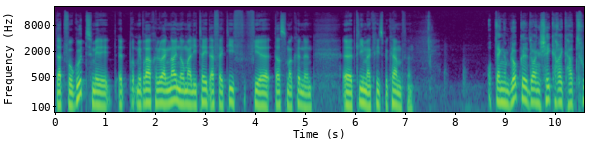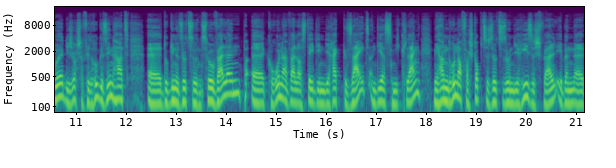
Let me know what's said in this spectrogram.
dat wo gut mir brauche eng neue Normalität effektiv für das man können äh, Klimakris bekämpfen op degem Blocke do eng Schekarikatur, die Joch fir Dr gesinn hat, äh, du ginne so zwo Wellen äh, Corona-Well aus de den direkt gesäit, an Di es mi klang. mir han runnner verstoppt ze so die riesesg Well eben äh,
